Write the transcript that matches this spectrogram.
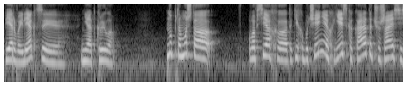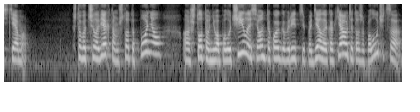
первой лекции не открыла. Ну, потому что во всех э, таких обучениях есть какая-то чужая система. Что вот человек там что-то понял, э, что-то у него получилось, и он такой говорит, типа, делай как я, у тебя тоже получится.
